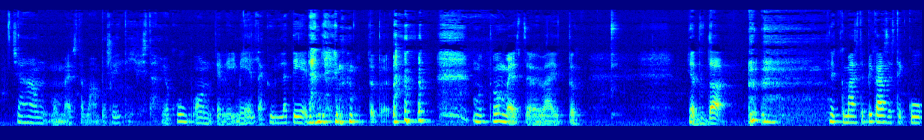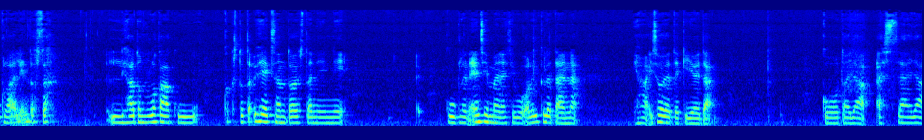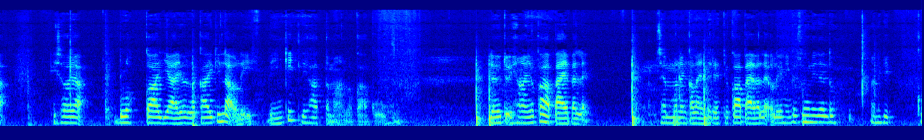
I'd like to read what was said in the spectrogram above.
sehän on mun mielestä vaan positiivista. Joku on eri mieltä, kyllä tiedän sen, mutta, tuota, mutta mun mielestä se on hyvä juttu. Ja tota, nyt kun mä sitten pikaisesti googlailin tuossa lihaton lokakuu 2019, niin, niin Googlen ensimmäinen sivu oli kyllä täynnä ihan isoja tekijöitä, koota ja S ja isoja blokkaajia, joilla kaikilla oli vinkit lihattomaan lokakuuhun. Löytyi ihan joka päivälle semmoinen kalenteri, että joka päivälle oli niinku suunniteltu ainakin K,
